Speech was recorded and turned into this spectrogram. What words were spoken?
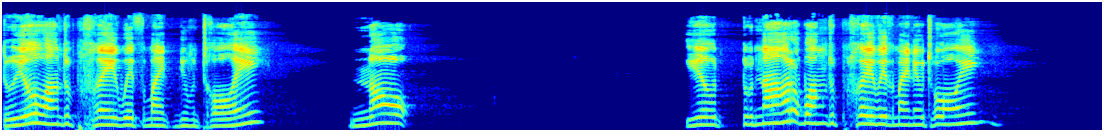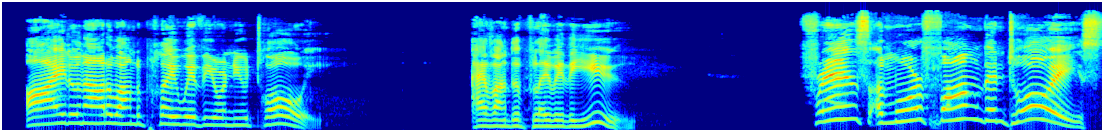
Do you want to play with my new toy? No. You do not want to play with my new toy? I do not want to play with your new toy. I want to play with you. Friends are more fun than toys.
